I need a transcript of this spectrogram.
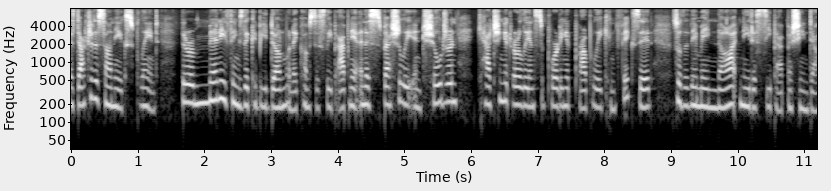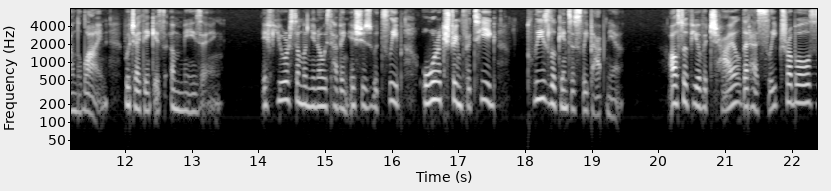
As Dr. Dassani explained, there are many things that could be done when it comes to sleep apnea, and especially in children, catching it early and supporting it properly can fix it so that they may not need a CPAP machine down the line, which I think is amazing. If you or someone you know is having issues with sleep or extreme fatigue, please look into sleep apnea. Also, if you have a child that has sleep troubles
